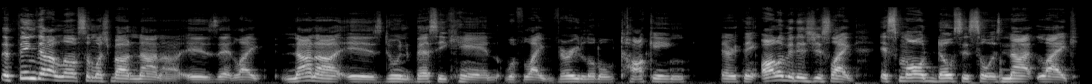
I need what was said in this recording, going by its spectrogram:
The thing that I love so much about Nana is that like Nana is doing the best he can with like very little talking, everything. All of it is just like it's small doses, so it's not like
